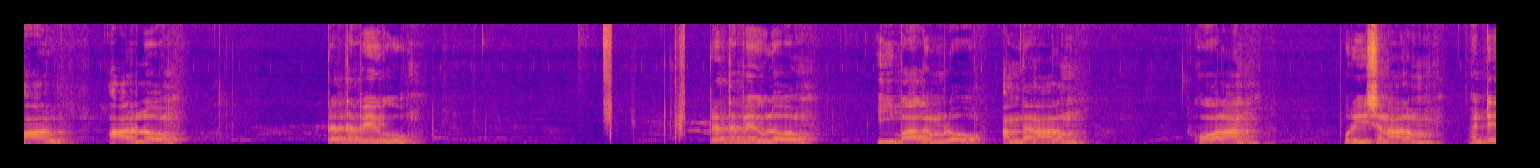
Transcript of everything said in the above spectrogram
ఆరు. ఆరులో పెద్ద పేగు. పెద్ద పేగులో ఈ భాగంలో అందనాళం కోలాన్ పురీషనాళం అంటే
